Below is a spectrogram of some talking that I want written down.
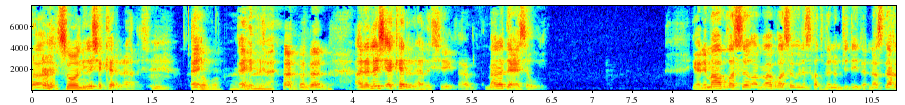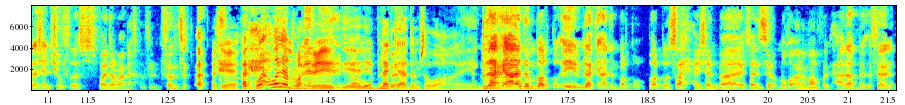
سوني ليش أكرر هذا الشيء؟ تفضل إيه. أنا ليش أكرر هذا الشيء فهمت؟ ما له داعي أسويه. يعني ما أبغى أسوي ما أبغى أسوي نسخة فيلم جديده، الناس داخلة عشان تشوف سبايدر مان آخر الفيلم فهمت؟ okay. ولا نروح بعيد يعني. Black Adam سواها يعني. Black Adam برضو. اي Black Adam برضو. برضو صح عشان ما يصير الموضوع على مارفل الحالة فعلا.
